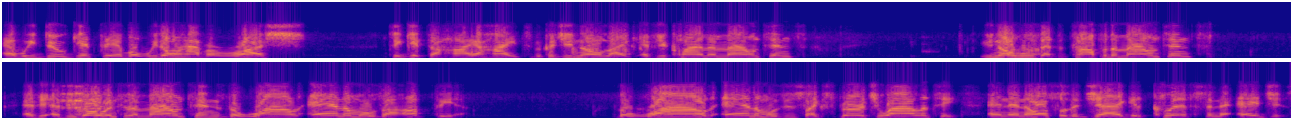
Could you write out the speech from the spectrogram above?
And we do get there, but we don't have a rush to get to higher heights because you know, like if you're climbing mountains, you know who's at the top of the mountains? If you, you go into the mountains, the wild animals are up there. The wild animals, just like spirituality, and then also the jagged cliffs and the edges.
